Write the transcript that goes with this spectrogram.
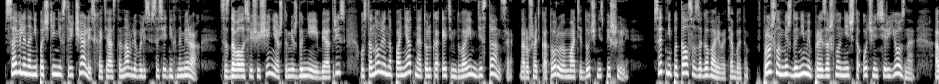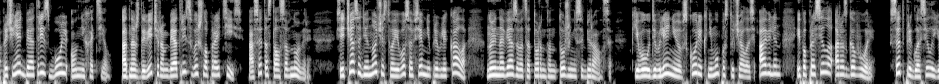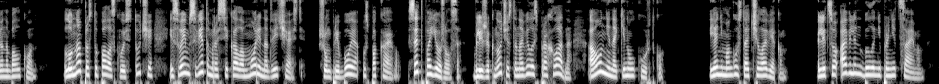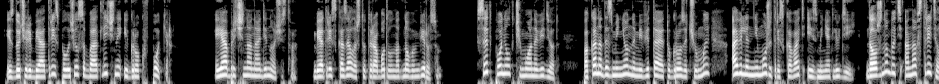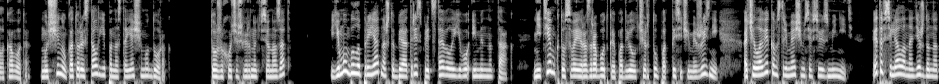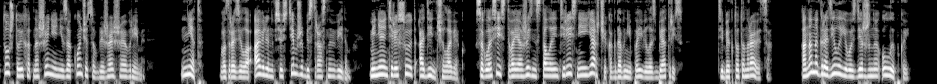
С Авелин они почти не встречались, хотя останавливались в соседних номерах. Создавалось ощущение, что между ней и Беатрис установлена понятная только этим двоим дистанция, нарушать которую мать и дочь не спешили. Сет не пытался заговаривать об этом. В прошлом между ними произошло нечто очень серьезное, а причинять Беатрис боль он не хотел. Однажды вечером Беатрис вышла пройтись, а Сет остался в номере. Сейчас одиночество его совсем не привлекало, но и навязываться Торнтон тоже не собирался. К его удивлению, вскоре к нему постучалась Авелин и попросила о разговоре. Сет пригласил ее на балкон. Луна проступала сквозь тучи и своим светом рассекала море на две части. Шум прибоя успокаивал. Сет поежился. Ближе к ночи становилось прохладно, а он не накинул куртку. Я не могу стать человеком. Лицо Авелин было непроницаемым. Из дочери Беатрис получился бы отличный игрок в покер. Я обречена на одиночество. Беатрис сказала, что ты работал над новым вирусом. Сет понял, к чему она ведет. Пока над измененными витает угроза чумы, Авелин не может рисковать и изменять людей. Должно быть, она встретила кого-то, мужчину, который стал ей по-настоящему дорог. Тоже хочешь вернуть все назад? Ему было приятно, что Беатрис представила его именно так. Не тем, кто своей разработкой подвел черту под тысячами жизней, а человеком, стремящимся все изменить. Это вселяло надежду на то, что их отношения не закончатся в ближайшее время. «Нет», — возразила Авелин все с тем же бесстрастным видом, — «меня интересует один человек. Согласись, твоя жизнь стала интереснее и ярче, когда в ней появилась Беатрис. Тебе кто-то нравится». Она наградила его сдержанной улыбкой.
